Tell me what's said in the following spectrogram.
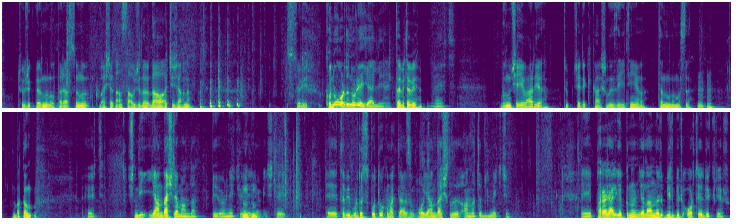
çocuklarının operasyonu başlatan savcılara dava açacağını söyle. Konu oradan oraya geldi yani. Tabii tabii. Evet. Bunun şeyi var ya Türkçedeki karşılığı zeytinyağı tanımlaması. Hı hı. Bakalım. Evet. Şimdi yandaş Leman'dan bir örnek verelim. İşte e, tabii burada spotu okumak lazım. O yandaşlığı anlatabilmek için. E, paralel yapının yalanları bir bir ortaya dökülüyor.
